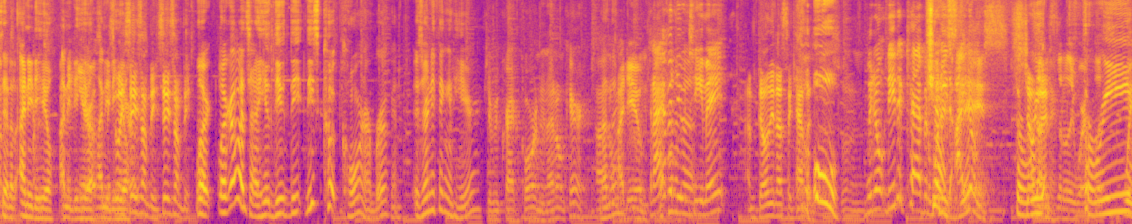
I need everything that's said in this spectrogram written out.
Say nothing. I need to heal. I need to heal. I need to So wait, say something. Say something. Look, look how much I heal. Dude, these cooked corn are broken. Is there anything in here? Jimmy cracked corn, and I don't care. I, Nothing? don't I do. Can I have a new teammate? I'm building us a cabin. Oh, We don't need a cabin. Chest. we need items. This. three, It's literally worthless. three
